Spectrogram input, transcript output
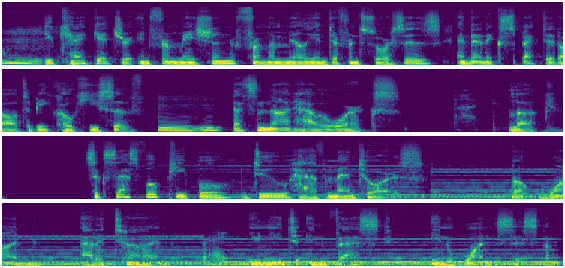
Mm. You can't get your information from a million different sources and then expect it all to be cohesive. Mm-hmm. That's not how it works. Look, successful people do have mentors, but one at a time. Right. You need to invest in one system.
